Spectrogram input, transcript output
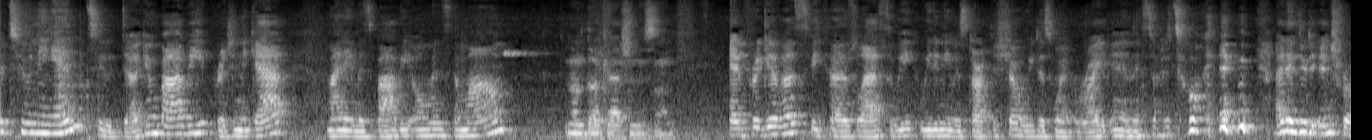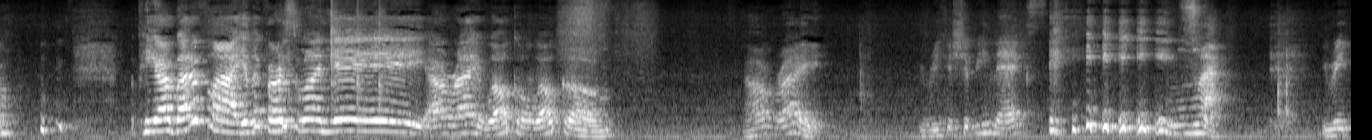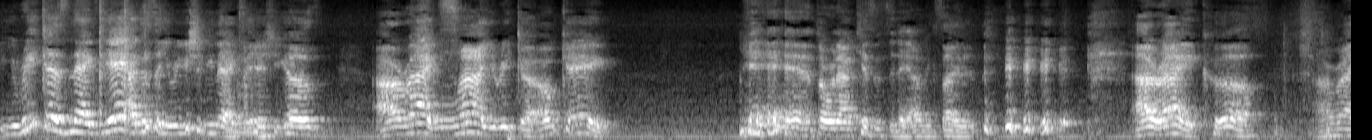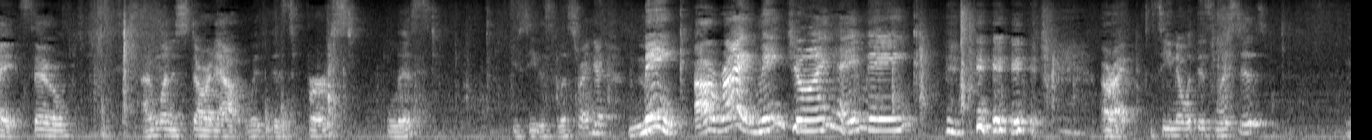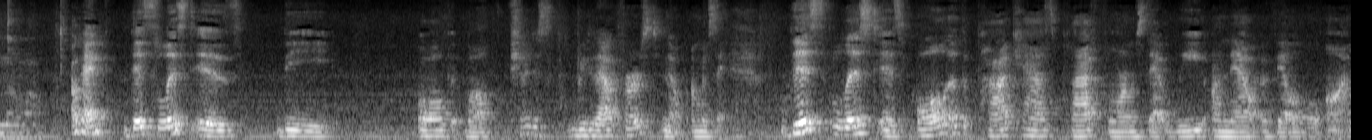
for tuning in to Doug and Bobby Bridging the Gap. My name is Bobby Owens, the mom. And I'm Doug Cashing, the son. And forgive us because last week we didn't even start the show. We just went right in and started talking. I didn't do the intro. PR Butterfly, you're the first one. Yay! All right, welcome, welcome. All right. Eureka should be next. Eureka, Eureka's next. Yay! I just said Eureka should be next. And here she goes. All right. Mwah, Eureka. Okay. Yeah, Throwing out kisses today. I'm excited. All right, cool. All right, so I want to start out with this first list. You see this list right here? Mink. All right, Mink join. Hey, Mink. All right, so you know what this list is? No, mom. Okay, this list is the all the, well, should I just read it out first? No, I'm gonna say this list is all of the podcast platforms that we are now available on.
